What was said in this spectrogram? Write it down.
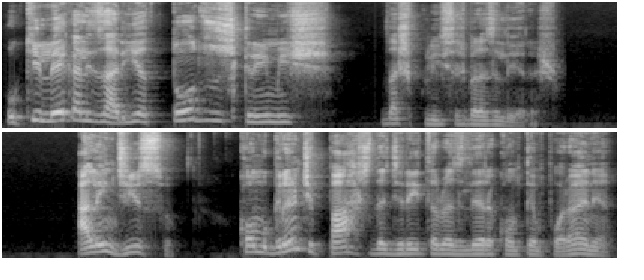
o que legalizaria todos os crimes das polícias brasileiras. Além disso, como grande parte da direita brasileira contemporânea,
